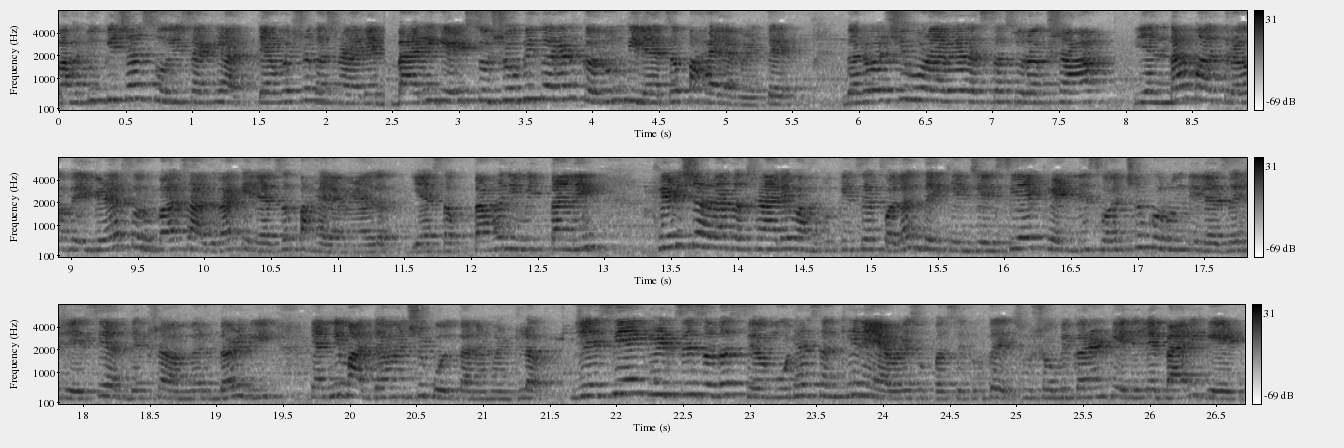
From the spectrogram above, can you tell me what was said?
वाहतुकीच्या सोयीसाठी अत्यावश्यक असणारे बॅरिगेड सुशोभीकरण करून दिल्याचं पाहायला मिळतंय. दरवर्षी होणाऱ्या रस्ता सुरक्षा यंदा मात्र वेगळ्या स्वरूपात साजरा केल्याचं पाहायला मिळालं. या सप्ताह निमित्ताने खेड शहरात असणारे वाहतुकीचे फलक देखील जेसीआय खेडने स्वच्छ करून दिल्याचे जेसी अध्यक्ष अमर दळवी यांनी माध्यमांशी बोलताना म्हटलं. जेसीआय खेडचे सदस्य मोठ्या संख्येने यावेळेस उपस्थित होते. सुशोभीकरण केलेले बॅरिगेड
